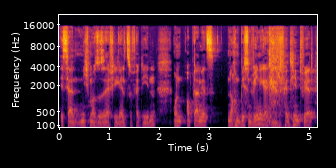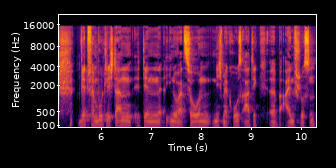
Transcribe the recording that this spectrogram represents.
ist ja nicht mal so sehr viel Geld zu verdienen. Und ob dann jetzt noch ein bisschen weniger Geld verdient wird, wird vermutlich dann den Innovation nicht mehr großartig äh, beeinflussen.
